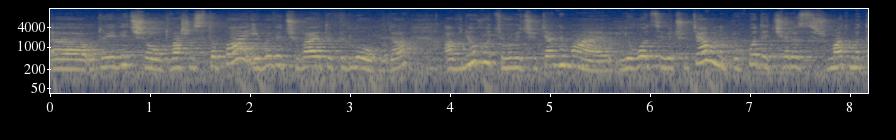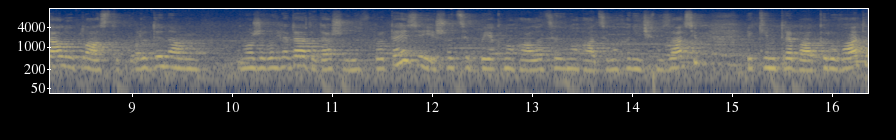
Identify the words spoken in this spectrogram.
е, от уявіть, що от ваша стопа, і ви відчуваєте підлогу, да? а в нього цього відчуття немає. Його це відчуття воно проходить через шмат металу і пластику. Людина може виглядати, да, що вони в протезі, і що це як нога, але це нога, це механічний засіб, яким треба керувати,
